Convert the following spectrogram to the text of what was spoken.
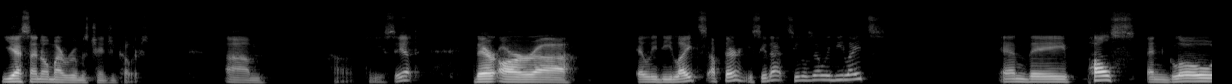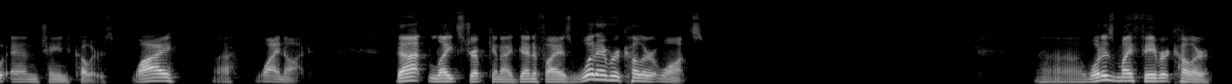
Yes, I know my room is changing colors. Um, uh, can you see it? There are uh, LED lights up there. You see that? See those LED lights? And they pulse and glow and change colors. Why? Uh, why not? That light strip can identify as whatever color it wants. Uh, what is my favorite color?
